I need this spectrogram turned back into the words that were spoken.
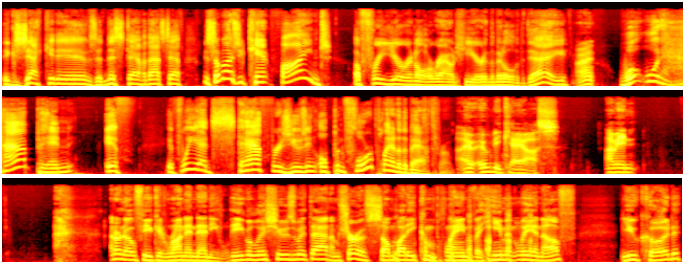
executives and this staff and that staff, I mean, sometimes you can't find a free urinal around here in the middle of the day. All right. What would happen if if we had staffers using open floor plan of the bathroom? I, it would be chaos. I mean, don't know if you could run into any legal issues with that. I'm sure if somebody complained vehemently enough, you could.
